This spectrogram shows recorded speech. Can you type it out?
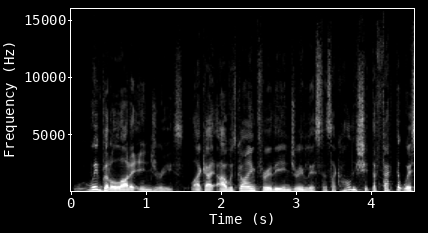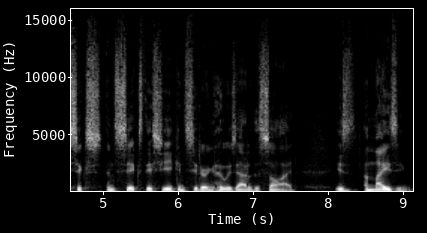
we've got a lot of injuries. Like I, I was going through the injury list, and it's like, holy shit! The fact that we're six and six this year, considering who is out of the side, is amazing.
